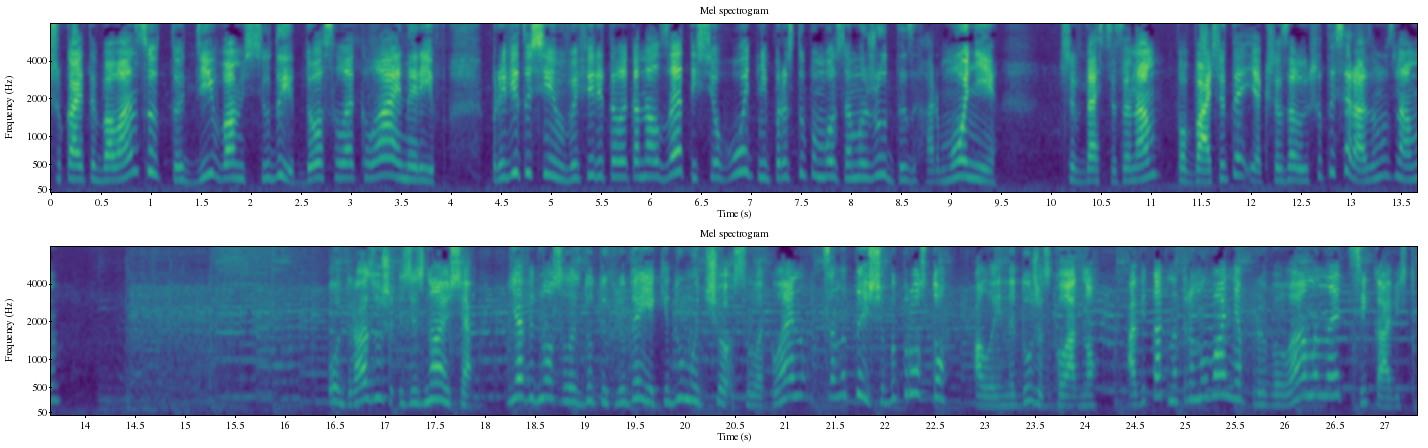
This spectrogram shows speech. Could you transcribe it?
шукаєте балансу? Тоді вам сюди, до слеклайнерів. Привіт усім! В ефірі телеканал Z і сьогодні переступимо за межу дисгармонії. Чи вдасться це нам? Побачите, якщо залишитеся разом з нами. Одразу ж зізнаюся, я відносилась до тих людей, які думають, що слеклайн це не те, щоби просто, але й не дуже складно. А відтак на тренування привела мене цікавість.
